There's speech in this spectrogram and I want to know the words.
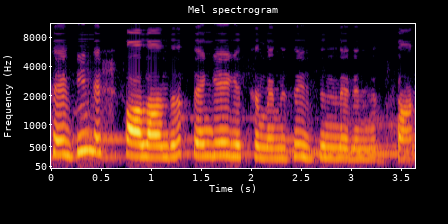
sevgiyle şifalandırıp dengeye getirmemize izin verin lütfen.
